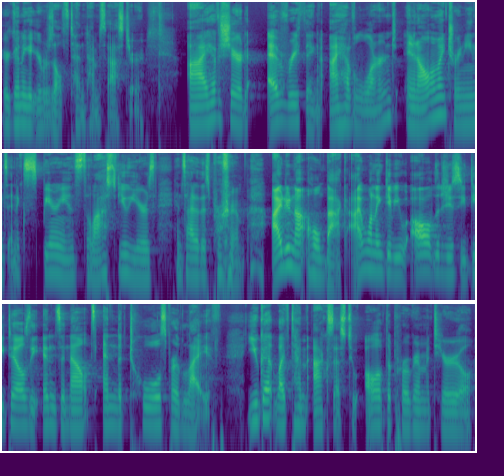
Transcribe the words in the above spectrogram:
you're going to get your results 10 times faster. I have shared everything I have learned in all of my trainings and experience the last few years inside of this program. I do not hold back. I want to give you all the juicy details, the ins and outs, and the tools for life. You get lifetime access to all of the program material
